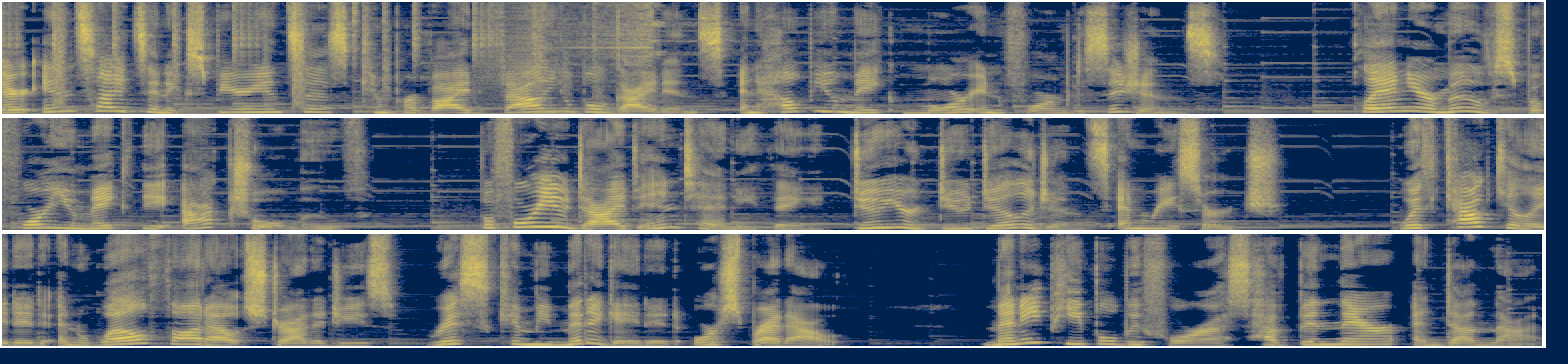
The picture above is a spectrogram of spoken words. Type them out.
Their insights and experiences can provide valuable guidance and help you make more informed decisions. Plan your moves before you make the actual move. Before you dive into anything, do your due diligence and research. With calculated and well thought out strategies, risk can be mitigated or spread out. Many people before us have been there and done that.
